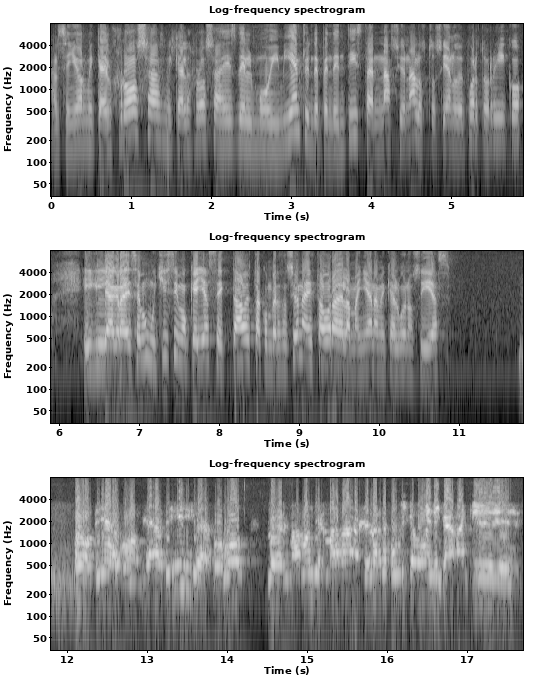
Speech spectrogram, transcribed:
al señor Micael Rosas. Micael Rosas es del Movimiento Independentista Nacional Ostosiano de Puerto Rico y le agradecemos muchísimo que haya aceptado esta conversación a esta hora de la mañana. Micael, buenos días. Buenos días, buenos días a ti y a todos los hermanos y hermanas de la República Dominicana que,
